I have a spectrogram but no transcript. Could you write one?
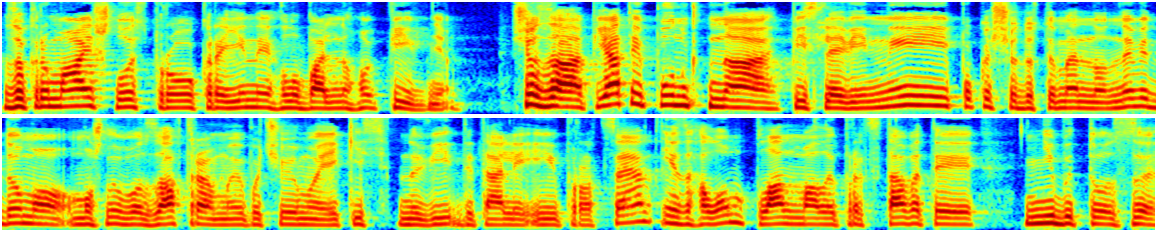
Зокрема, йшлось про країни глобального півдня. Що за п'ятий пункт на після війни поки що достеменно невідомо. Можливо, завтра ми почуємо якісь нові деталі і про це. І загалом план мали представити. Нібито з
